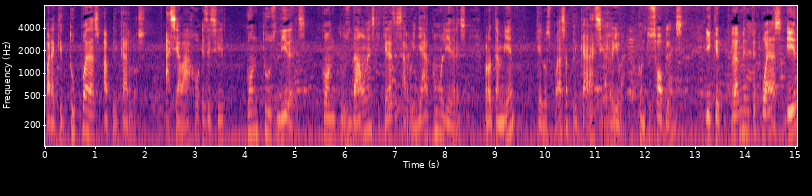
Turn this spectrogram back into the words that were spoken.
para que tú puedas aplicarlos hacia abajo, es decir, con tus líderes, con tus downlines que quieras desarrollar como líderes, pero también que los puedas aplicar hacia arriba, con tus uplines y que realmente puedas ir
